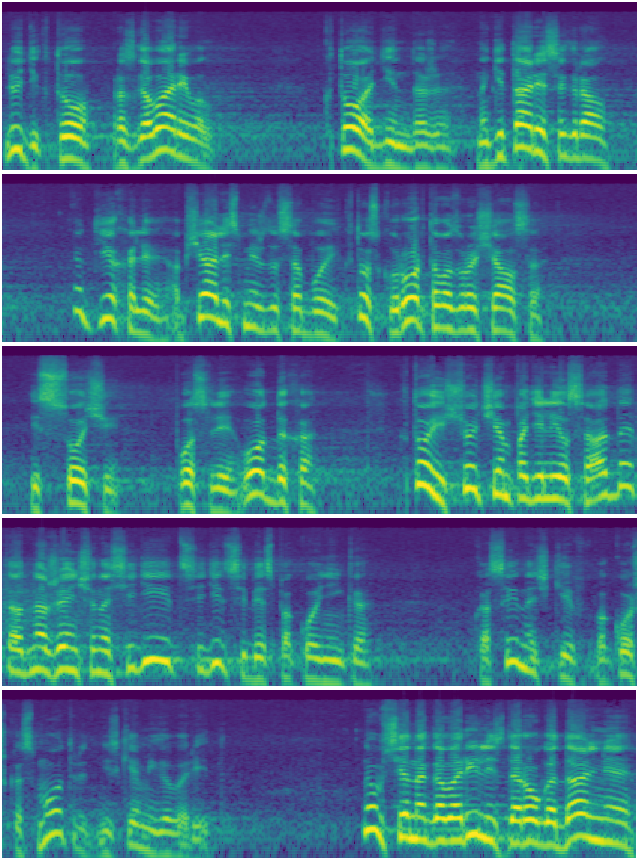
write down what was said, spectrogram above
люди кто разговаривал, кто один даже на гитаре сыграл. И вот ехали, общались между собой, кто с курорта возвращался из Сочи после отдыха, кто еще чем поделился. А это одна женщина сидит, сидит себе спокойненько в косыночке, в окошко смотрит, ни с кем не говорит. Ну, все наговорились, дорога дальняя.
